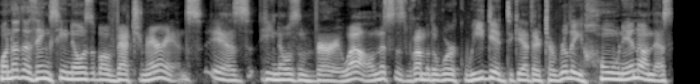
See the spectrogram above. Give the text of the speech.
one of the things he knows about veterinarians is he knows them very well. And this is some of the work we did together to really hone in on this,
